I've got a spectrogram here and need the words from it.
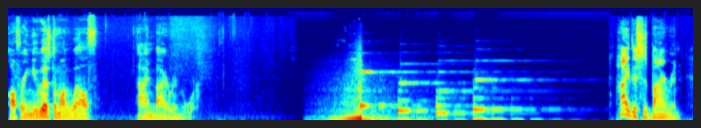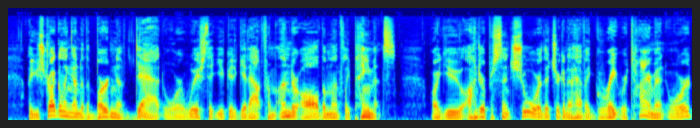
Offering you wisdom on wealth, I'm Byron Moore. Hi, this is Byron. Are you struggling under the burden of debt or wish that you could get out from under all the monthly payments? Are you 100% sure that you're going to have a great retirement or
